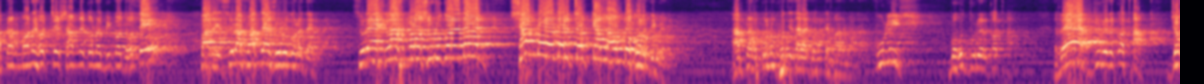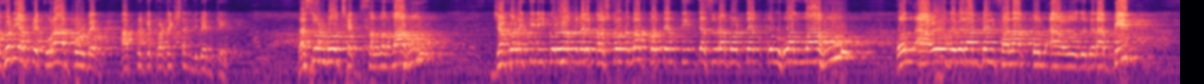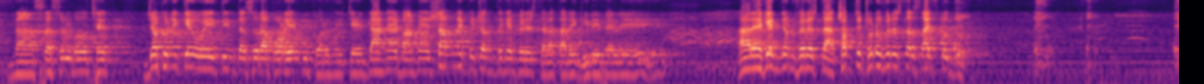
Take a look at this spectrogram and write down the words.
আপনার মনে হচ্ছে সামনে কোনো বিপদ হতে পারে। সূরা ফাতিহা শুরু করে দেন। সূরা ইখলাস পড়া শুরু করে দেন, সামনে চোখকে আল্লাহ অন্ধ করে দিবেন। আপনার কোনো ক্ষতি তারা করতে পারবে না। পুলিশ বহু দূরের কথা। র্যাব দূরের কথা। যখনই আপনি কোরআন পড়বেন, আপনাকে প্রোটেকশন দিবেন কে? রাসূল বলছেন, সাল্লাল্লাহু, যখনই তিনি কোন রকমের কষ্ট অনুভব করতেন, তিনটা সূরা পড়তেন, কুল হুয়াল্লাহু, কুল আউযু বিরাব্বিল ফালাক, কুল আউযু বিরাব্বিন নাস। বলছেন কেউ এই তিনটা সূরা পড়ে, উপর নিচে, ডানে বামে, সামনে পিছন থেকে ফেরেশতারা তারে ঘিরে ফেলে। আর এক একজন ফেরেশতা, সবচেয়ে ছোট ফেরেশতার সাইজ কত?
